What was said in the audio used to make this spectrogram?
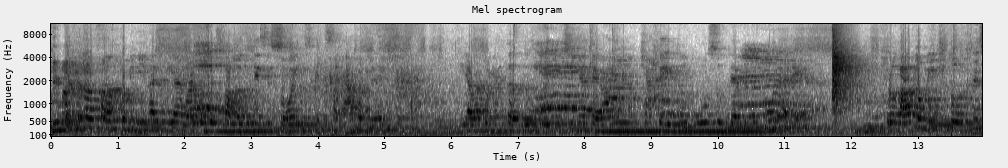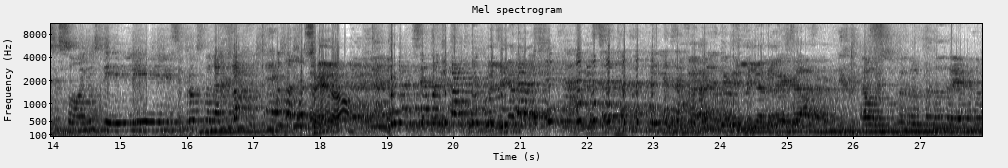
Quem mais, Eu estava falando com a menina ali, agora vocês falando nesses sonhos que ele sonhava grande, e ela comentando que ele tinha até um, tinha feito um curso de agricultura, né? Provavelmente todos esses sonhos dele, ele se profissionalizava. Sim, não. Quantidade de dar. É hoje, quando, quando a Andréia mandou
